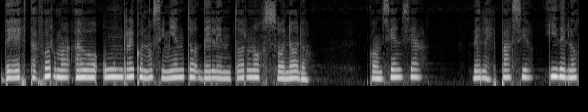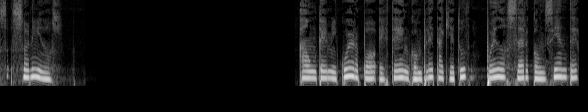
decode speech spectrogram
De esta forma hago un reconocimiento del entorno sonoro, conciencia del espacio y de los sonidos. Aunque mi cuerpo esté en completa quietud, puedo ser consciente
